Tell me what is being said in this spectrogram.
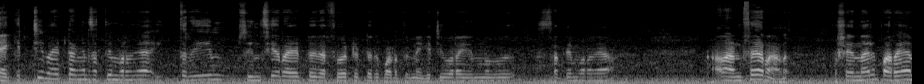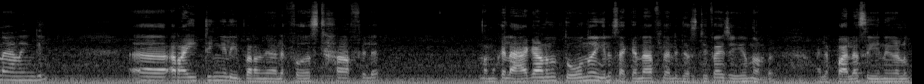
നെഗറ്റീവായിട്ട് അങ്ങനെ സത്യം പറഞ്ഞാൽ ഇത്രയും സിൻസിയറായിട്ട് ഒരു എഫേർട്ട് ഇട്ടൊരു പടത്തിൽ നെഗറ്റീവ് പറയുന്നത് സത്യം പറഞ്ഞാൽ അത് അൺഫെയർ ആണ്. പക്ഷേ എന്നാലും പറയാനാണെങ്കിൽ റൈറ്റിങ്ങിൽ ഈ പറഞ്ഞ പോലെ ഫസ്റ്റ് ഹാഫിൽ നമുക്ക് ലാഗാണെന്ന് തോന്നുമെങ്കിലും സെക്കൻഡ് ഹാഫിൽ അതിൽ ജസ്റ്റിഫൈ ചെയ്യുന്നുണ്ട്. അതിൽ പല സീനുകളും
